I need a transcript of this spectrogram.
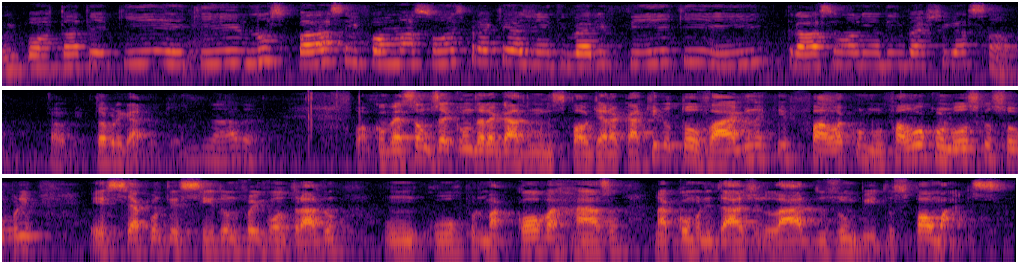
O importante é que, que nos passe informações para que a gente verifique e trace uma linha de investigação. Tá ok. Muito obrigado, doutor. De nada. Bom, conversamos aí com o delegado municipal de Aracati, doutor Wagner, que fala com, falou conosco sobre esse acontecido, onde foi encontrado um corpo numa cova rasa na comunidade lá do Zumbi dos Palmares.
